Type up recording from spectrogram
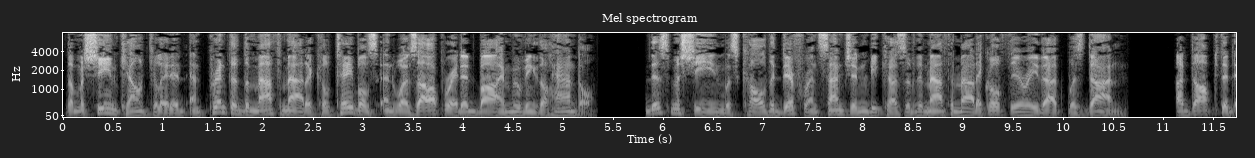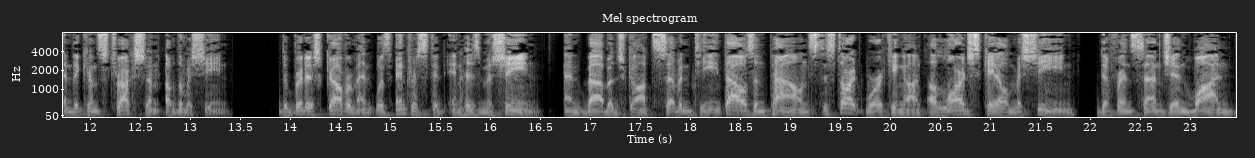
The machine calculated and printed the mathematical tables and was operated by moving the handle. This machine was called the difference engine because of the mathematical theory that was done adopted in the construction of the machine. The British government was interested in his machine, and Babbage got £17,000 to start working on a large-scale machine, Difference Engine 1,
